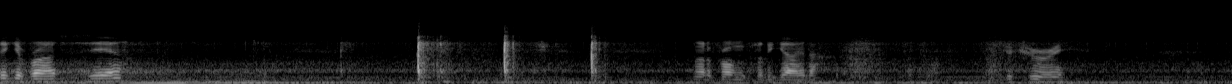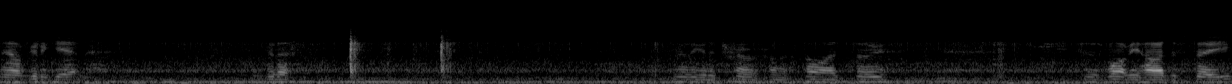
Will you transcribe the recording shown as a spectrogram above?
Some thicker branches here. Not a problem for the gator. Kukuri. Now I've got to get, I'm gonna, really gonna trim it from the side too. This might be hard to see.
